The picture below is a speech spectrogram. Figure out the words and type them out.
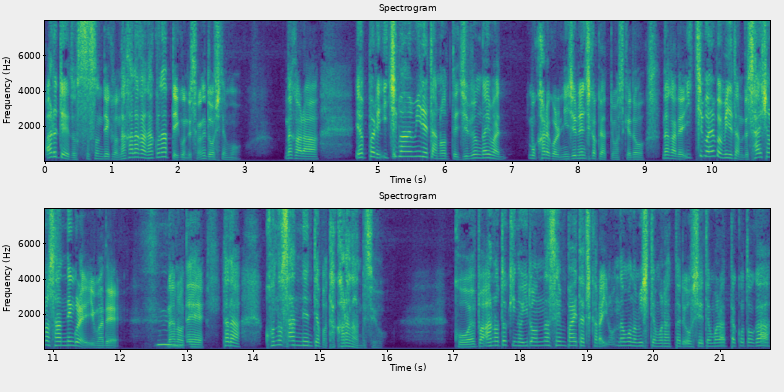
ある程度進んでいくとなかなかなくなっていくんですよね、どうしても。だから、やっぱり一番見れたのって自分が今、もうかれこれ20年近くやってますけど、中で一番やっぱ見れたのって最初の3年ぐらい今で。なので、ただ、この3年ってやっぱ宝なんですよ。こう、やっぱあの時のいろんな先輩たちからいろんなものを見せてもらったり教えてもらったことが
